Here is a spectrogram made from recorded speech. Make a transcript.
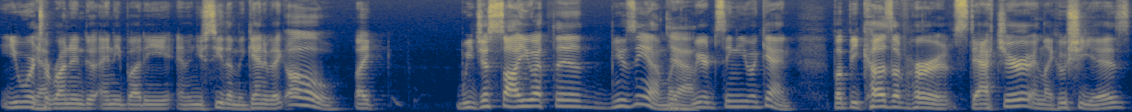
you were to run into anybody and then you see them again and be like, oh, like we just saw you at the museum, like Yeah. weird seeing you again. But because of her stature and like who she is,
